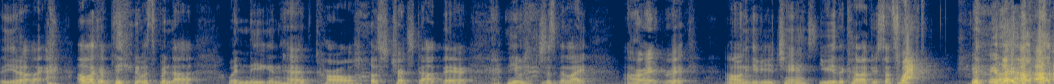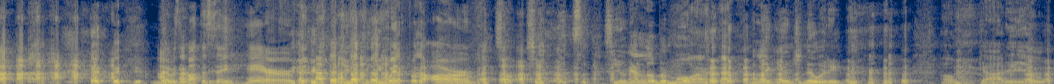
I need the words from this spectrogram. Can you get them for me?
you know, like I all I kept thinking was when uh, when Negan had Carl stretched out there, he would just been like, "All right, Rick, I want to give you a chance. You either cut off your son, swack." I was about to say hair, but you, you went for the arm. so, so, so you get a little bit more. I like your ingenuity. oh my god, it,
